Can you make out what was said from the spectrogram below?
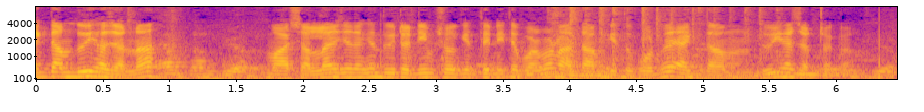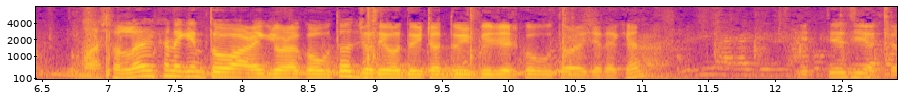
একদম দুই হাজার না? মার্শাল্লাহ যে দেখেন দুইটা ডিম সহ কিনতে নিতে পারব না দাম কিন্তু পড়বে একদম দুই হাজার টাকা। মার্শাল্লাহ এখানে কিন্তু আরেক জোড়া কবুতর যদিও দুইটা দুই ব্রিডের কবুতর এই যে দেখেন। তেজি একটা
